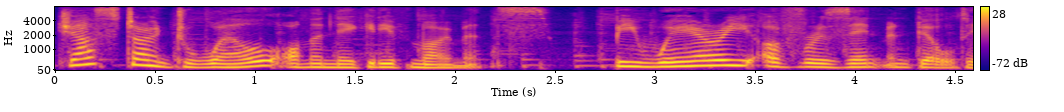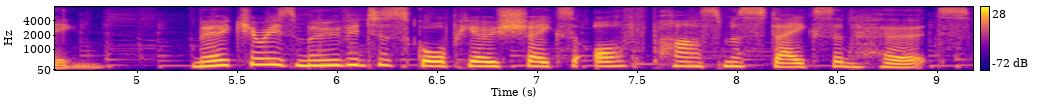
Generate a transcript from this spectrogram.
Just don't dwell on the negative moments. Be wary of resentment building. Mercury's move into Scorpio shakes off past mistakes and hurts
